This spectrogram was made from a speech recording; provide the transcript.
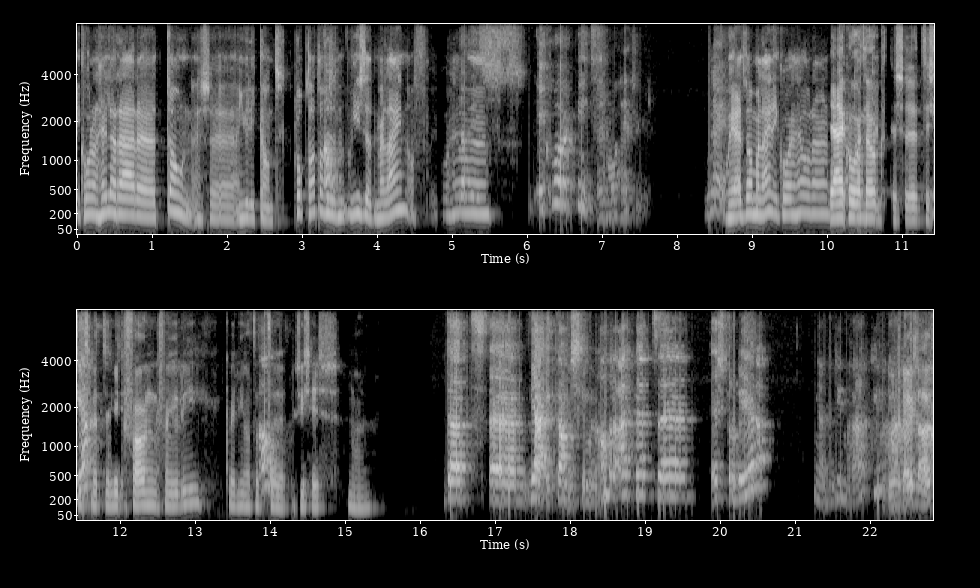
Ik hoor een hele rare toon uh, aan jullie kant. Klopt dat? Of oh. is het, wie is dat? Merlijn? Of, ik, hoor heel, dat is, ik hoor het niet. Ik hoor het niet. Nee. Hoor jij het wel, Marlijn? Ik hoor heel raar. Ja, ik hoor het ook. Het is, uh, het is ja? iets met de microfoon van jullie. Ik weet niet wat dat oh. uh, precies is. Maar... Dat, uh, ja, ik kan misschien een andere iPad uh, eens proberen. Nou, doe die maar uit. Die maar doe uit. deze uit.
